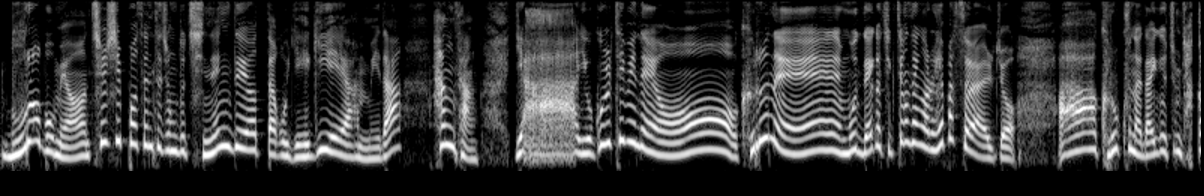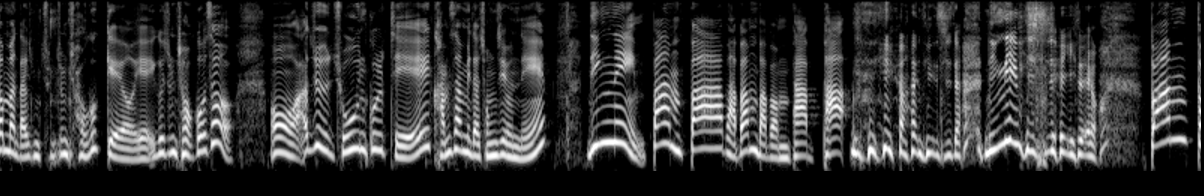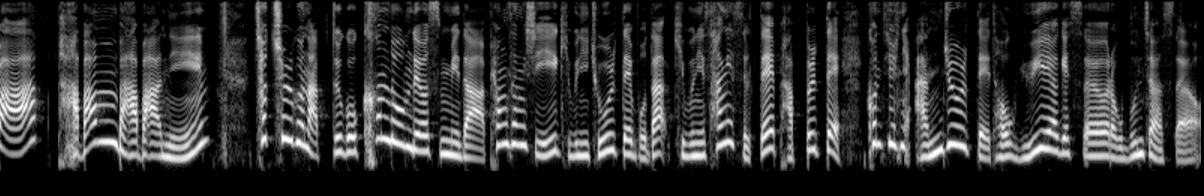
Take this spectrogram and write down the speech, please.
물어보면 70% 정도 진행되었다고 얘기해야 합니다. 항상. 야, 이거 꿀팁이네요. 그러네. 뭐 내가 직장 생활을 해봤어야 알죠. 아, 그렇구나. 나 이거 좀 잠깐만 나 좀 좀 좀 적을게요. 예, 이거 좀 적어서 어 아주 좋은 꿀팁. 감사합니다, 정재훈님. 닉네임 빰빠 바밤바밤 바바 아니 진짜 닉네임이 진짜 이래요. 빰빠 바밤바바님. 첫 출근 앞두고 큰 도움 되었습니다. 평상시 기분이 좋을 때보다 기분이 상했을 때, 바쁠 때, 컨디션이 안 좋을 때 더욱 유의해야겠어요. 라고 문자 왔어요.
